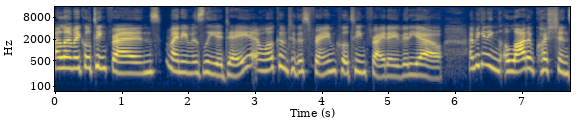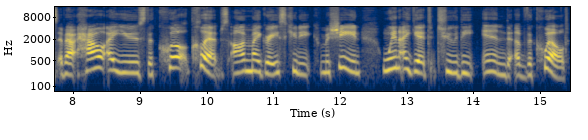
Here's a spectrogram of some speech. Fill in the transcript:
Hello, my quilting friends. My name is Leah Day, and welcome to this Frame Quilting Friday video. I'm getting a lot of questions about how I use the quilt clips on my Grace Qnique machine when I get to the end of the quilt.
